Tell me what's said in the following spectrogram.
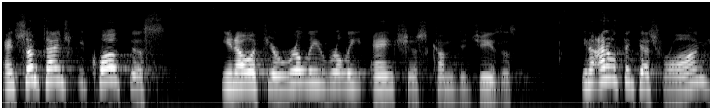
And sometimes we quote this. You know, if you're really, really anxious, come to Jesus. You know, I don't think that's wrong.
